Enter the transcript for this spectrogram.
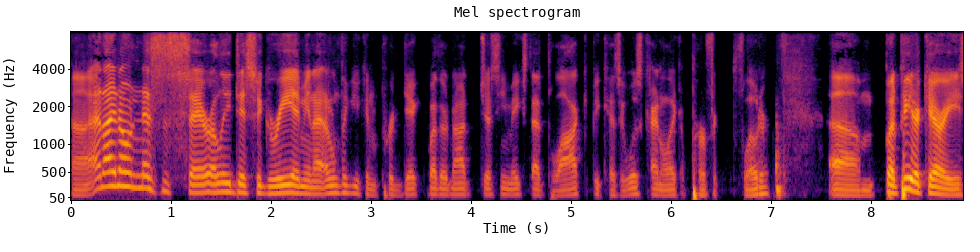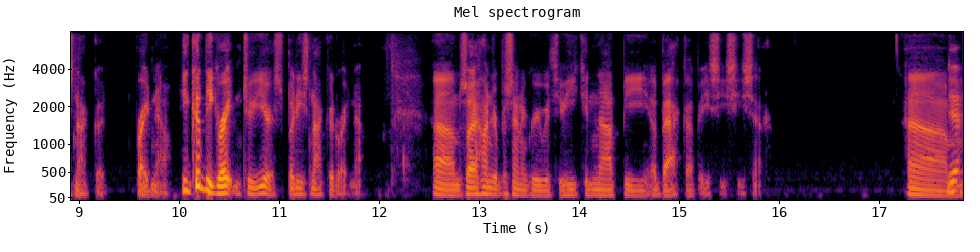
Uh, and I don't necessarily disagree. I mean, I don't think you can predict whether or not Jesse makes that block because it was kind of like a perfect floater. Um, but Peter Carey, he's not good right now. He could be great in two years, but he's not good right now. Um, so I 100% agree with you. He cannot be a backup ACC center. Um, yeah.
